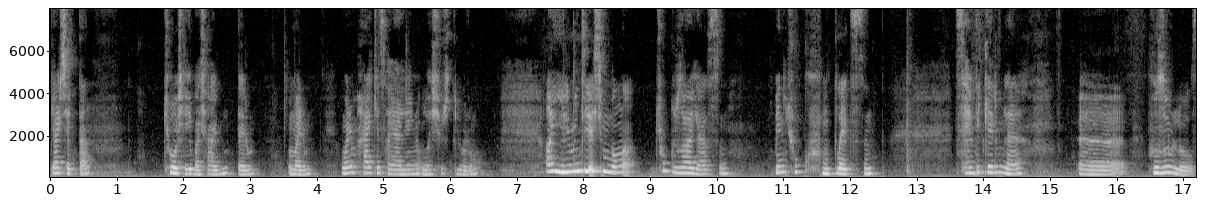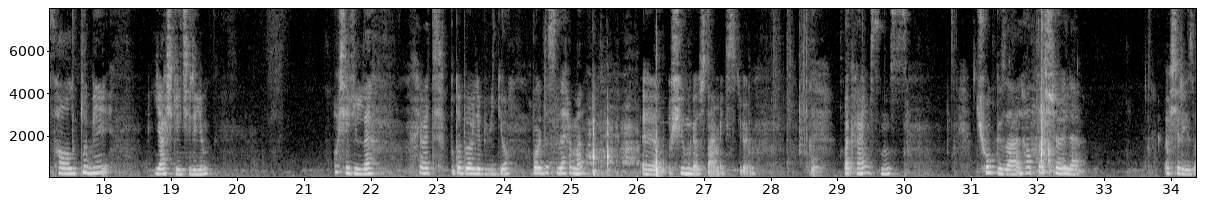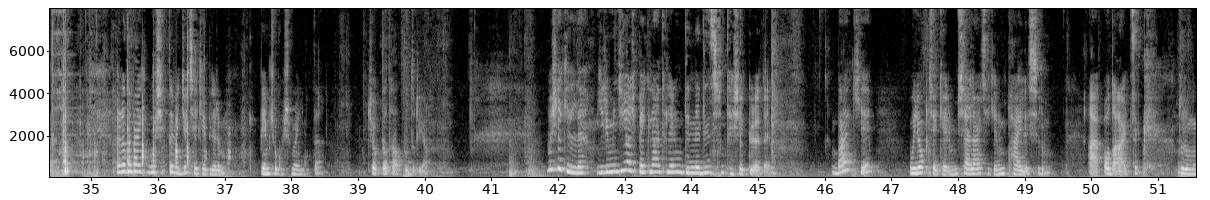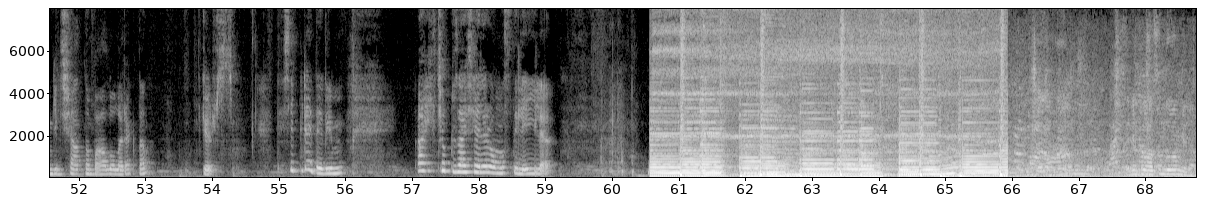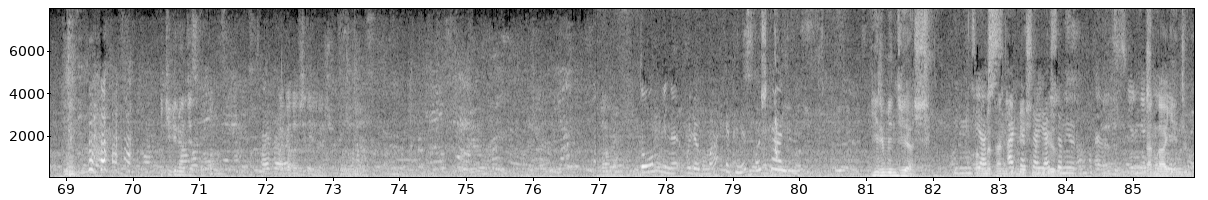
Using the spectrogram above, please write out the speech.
Gerçekten çoğu şeyi başardın derim. Umarım. Umarım herkes hayallerine ulaşır diyorum. Ay 20. yaşım bana çok güzel gelsin. Beni çok mutlu etsin. Sevdiklerimle eee, huzurlu, sağlıklı bir yaş geçireyim. O şekilde. Evet, bu da böyle bir video. Bu arada size hemen eee, ışığımı göstermek istiyorum. Bakar mısınız? Çok güzel. Hatta şöyle. Aşırı güzel. Arada belki bu ışıkta video çekebilirim. Benim çok hoşuma gitti. Çok da tatlı duruyor. Bu şekilde 20. yaş beklentilerimi dinlediğiniz için teşekkür ederim. Belki vlog çekerim, bir şeyler çekerim, paylaşırım. O da artık durumun gidişatına bağlı olaraktan görürüz. Teşekkür ederim. Ay çok güzel şeyler olması dileğiyle. Polat'ın doğum günü. İki gün öncesi kutlaması. Evet. Arkadaşlarıyla. Doğum günü vloguma hepiniz hoş geldiniz. 20. yaş. 20. yaş. Hanımefendi 20 Arkadaşlar yaşına yaşlanıyorum. Evet. 20 yaşına Ben daha giriyorum. gencim.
